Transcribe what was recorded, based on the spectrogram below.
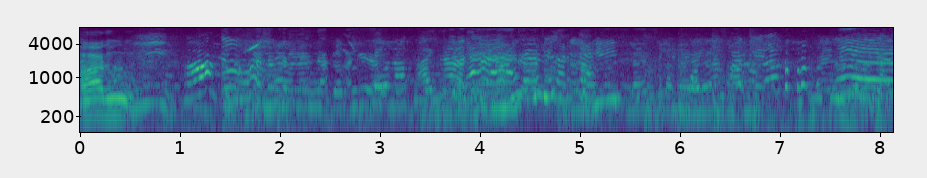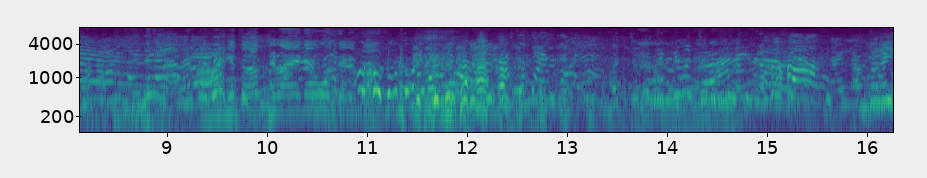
आ आगे तो अब फिर आएगा वो तेरे पास नहीं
